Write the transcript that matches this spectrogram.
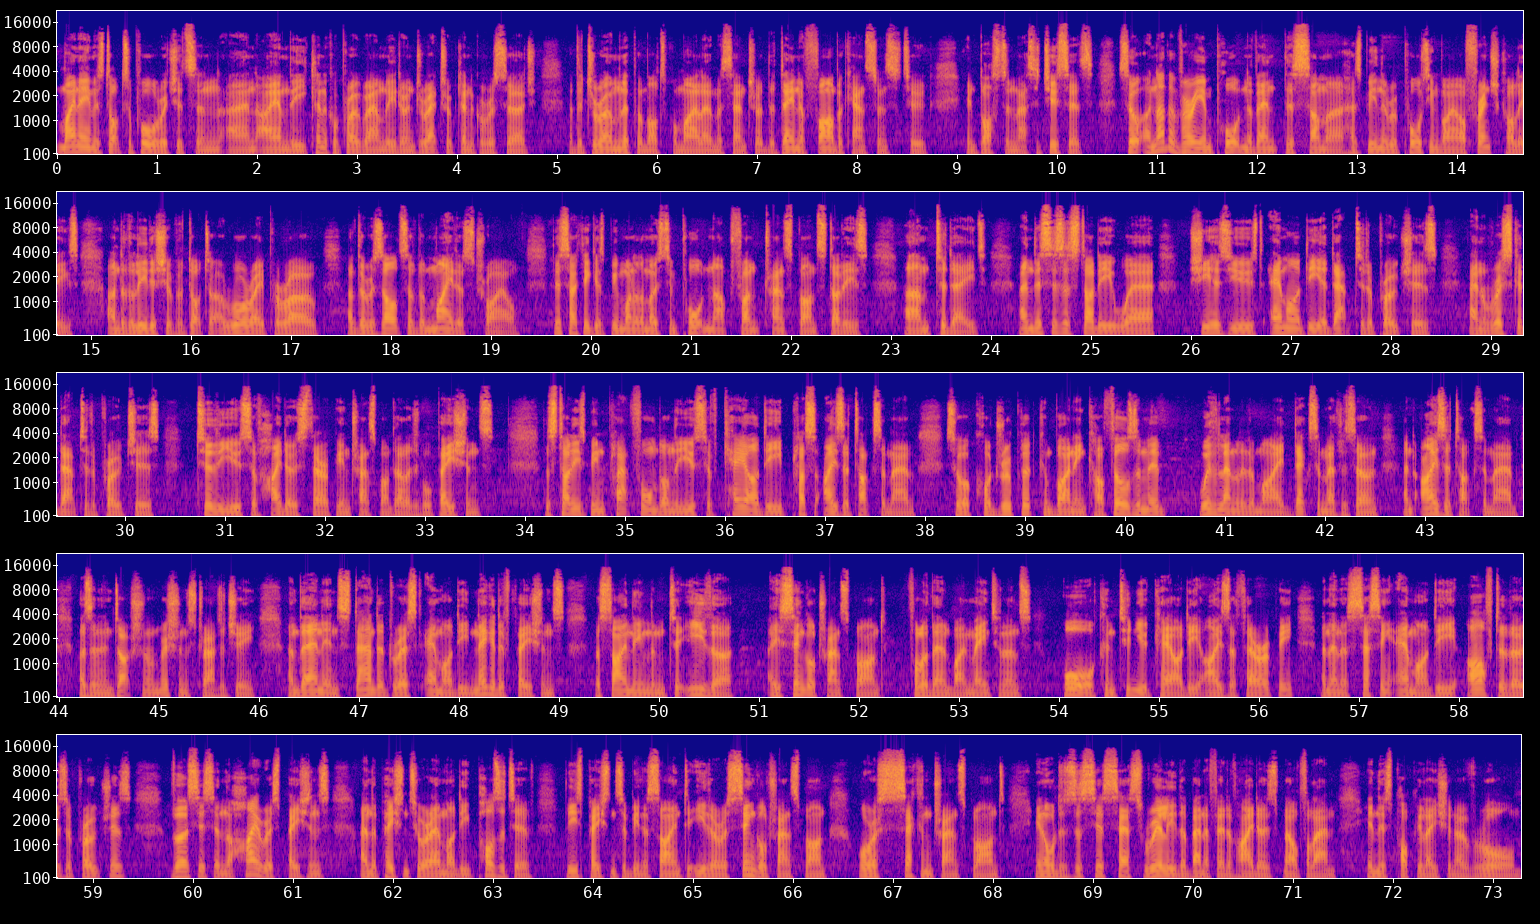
My name is Dr. Paul Richardson, and I am the clinical program leader and director of clinical research at the Jerome Lipper Multiple Myeloma Center at the Dana Farber Cancer Institute in Boston, Massachusetts. So, another very important event this summer has been the reporting by our French colleagues under the leadership of Dr. Aurore Perrot of the results of the MIDAS trial. This, I think, has been one of the most important upfront transplant studies um, to date. And this is a study where she has used MRD adapted approaches and risk adapted approaches to the use of high dose therapy in transplant eligible patients. The study's been platformed on the use of KRD plus isatuximab, so a quadruplet combining carfilzomib with lenalidomide, dexamethasone, and isatuximab as an induction remission strategy, and then in standard risk MRD negative patients, assigning them to either a single transplant followed then by maintenance or continued KRD Isa therapy and then assessing MRD after those approaches versus in the high risk patients and the patients who are MRD positive, these patients have been assigned to either a single transplant or a second transplant in order to assess really the benefit of high dose melphalan in this population overall.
